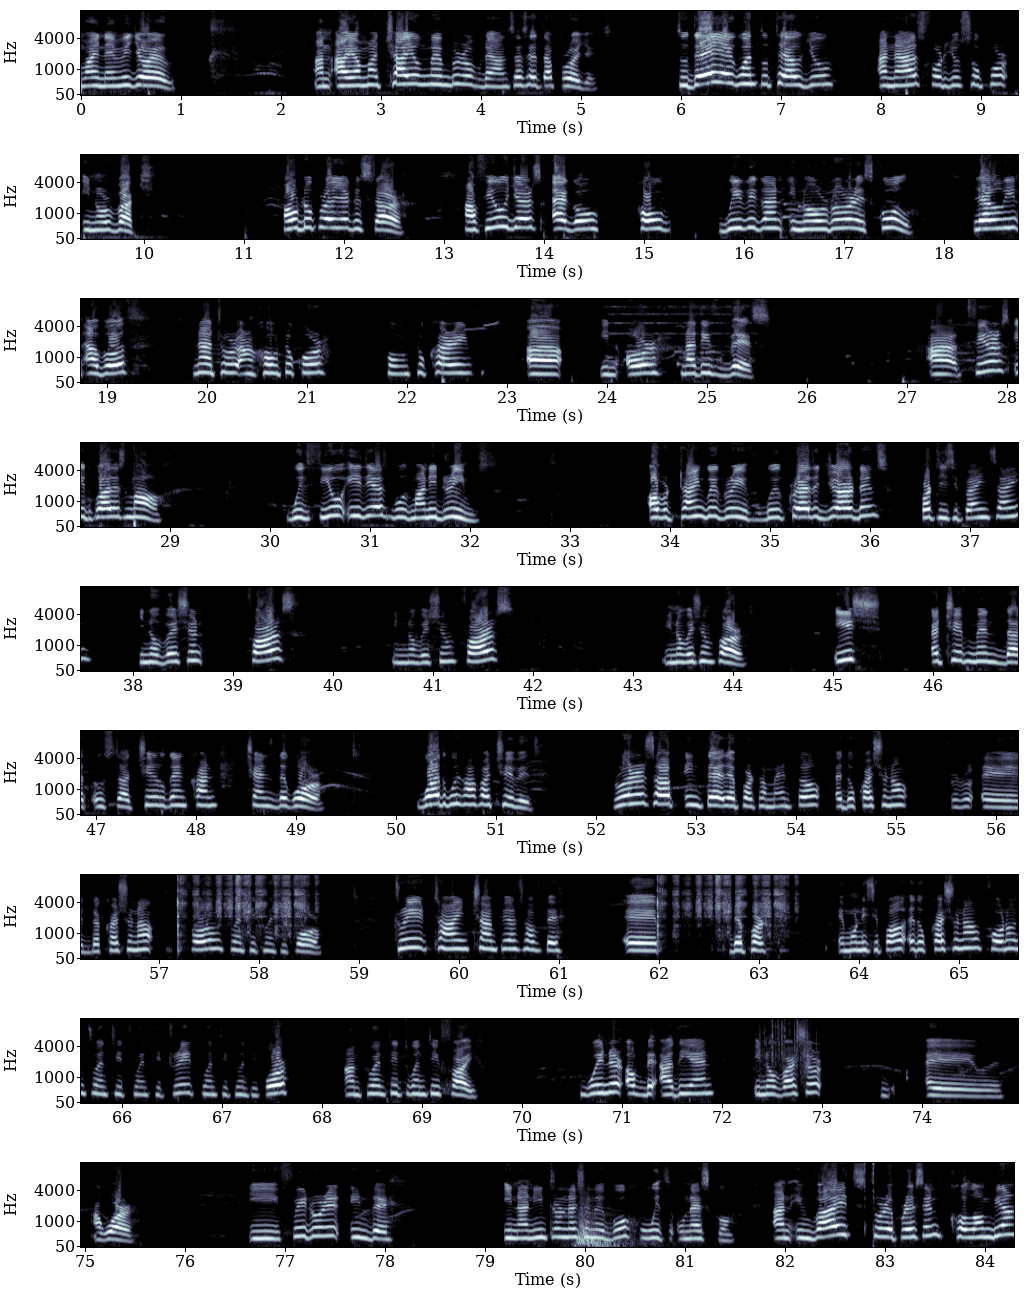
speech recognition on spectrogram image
my name is Joel, and I am a child member of the ANSA Zeta project. Today I want to tell you and ask for your support in our Vaki. How the project start? A few years ago, how we began in our rural school, learning about nature and how to care, how to care uh, in our native ways. At first, it was small, with few ideas but many dreams. Over time, we grew. We created gardens, participate in science, innovation first, innovation first, innovation first. Each achievement that us children can change the world. What we have achieved. Runners up in the Departmental Educational uh, Educational Forum 2024. Three-time champions of the uh, Depart uh, Municipal Educational Forum 2023, 2024, and 2025. Winner of the ADN Innovation uh, Award. He featured in the in an international book with UNESCO and invited to represent Colombia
